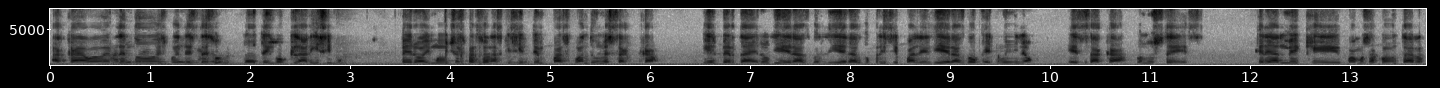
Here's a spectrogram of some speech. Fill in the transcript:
Acá va a haber de todo después de este Zoom, lo tengo clarísimo. Pero hay muchas personas que sienten paz cuando uno está acá y el verdadero liderazgo, el liderazgo principal, el liderazgo genuino, está acá con ustedes. Créanme que vamos a contar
